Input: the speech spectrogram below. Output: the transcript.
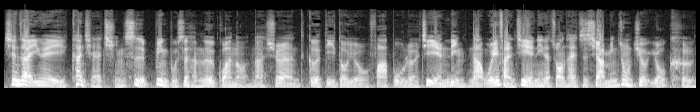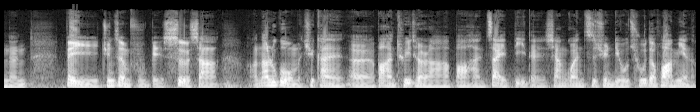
现在因为看起来情势并不是很乐观哦。那虽然各地都有发布了戒严令，那违反戒严令的状态之下，民众就有可能被军政府给射杀。好，那如果我们去看呃，包含 Twitter 啊，包含在地的相关资讯流出的画面呢，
